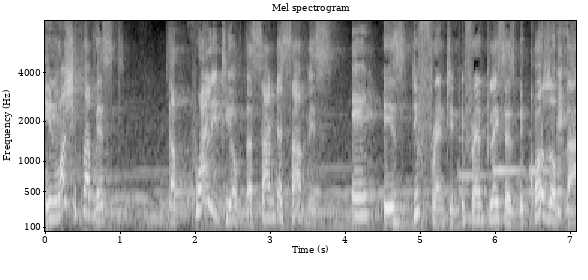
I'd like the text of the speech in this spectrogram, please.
In worship harvest, the quality of the Sunday service Eh. is different in different places because of the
